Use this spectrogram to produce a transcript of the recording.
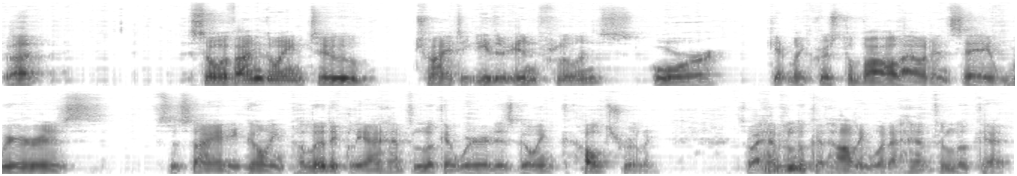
But so if I'm going to try to either influence or get my crystal ball out and say where is society going politically, I have to look at where it is going culturally. So I have to Mhm. look at Hollywood. I have to look at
